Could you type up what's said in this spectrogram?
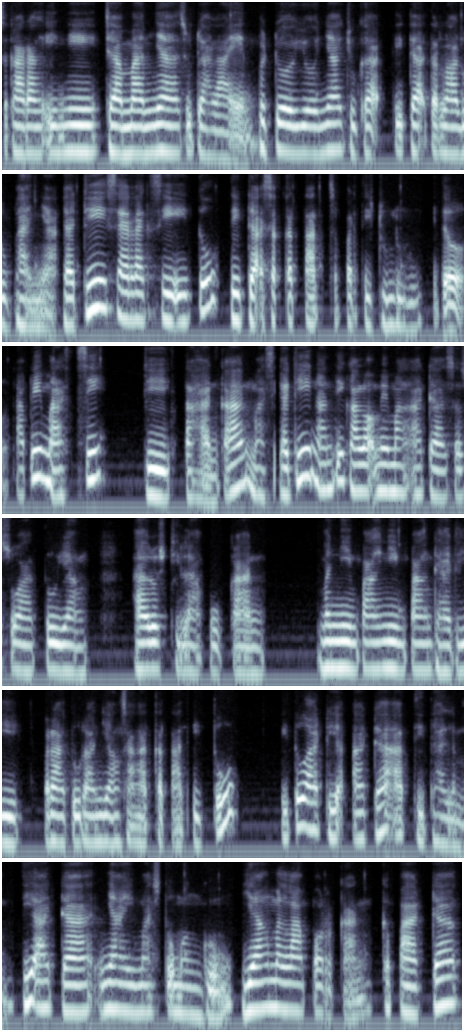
sekarang ini zamannya sudah lain, bedoyonya juga tidak terlalu banyak. Jadi seleksi itu tidak seketat seperti dulu itu, tapi masih ditahankan masih. Jadi nanti kalau memang ada sesuatu yang harus dilakukan menyimpang-nyimpang dari peraturan yang sangat ketat itu, itu ada, ada abdi dalam. Dia ada Nyai Mas Tumenggung yang melaporkan kepada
